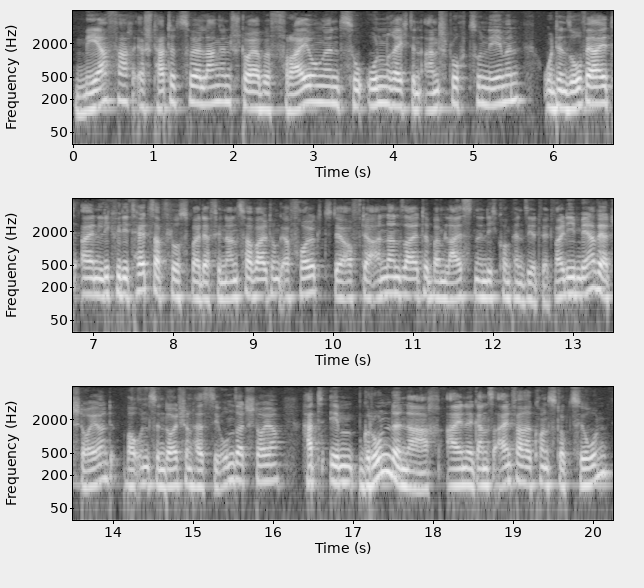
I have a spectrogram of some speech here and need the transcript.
mehrfach erstattet zu erlangen, Steuerbefreiungen zu Unrecht in Anspruch zu nehmen und insoweit ein Liquiditätsabfluss bei der Finanzverwaltung erfolgt, der auf der anderen Seite beim Leistenden nicht kompensiert wird. Weil die Mehrwertsteuer, bei uns in Deutschland heißt sie Umsatzsteuer, hat im Grunde nach eine ganz einfache Konstruktion.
